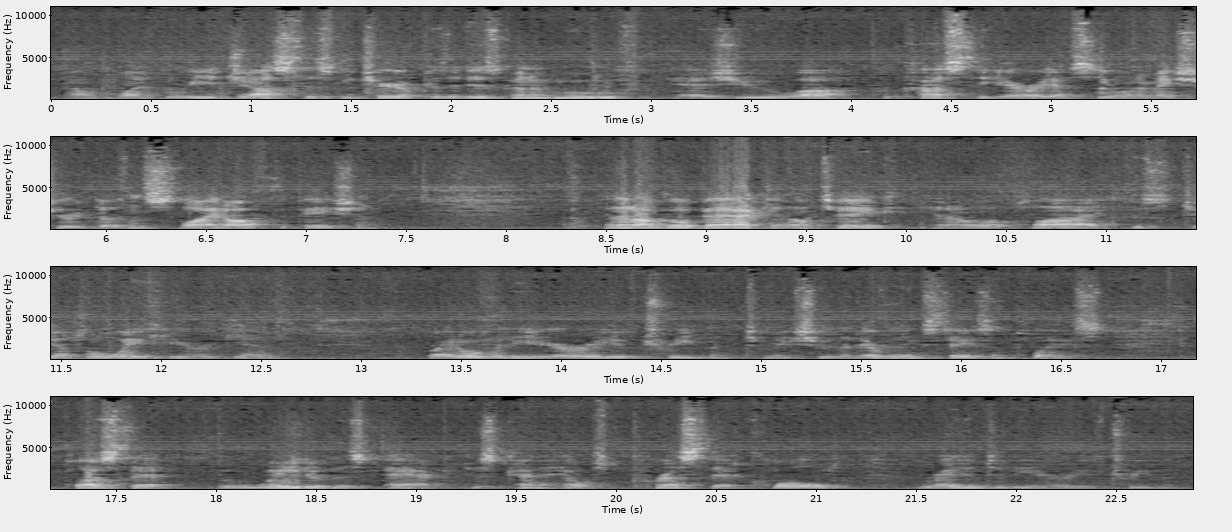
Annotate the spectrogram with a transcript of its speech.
I would want to readjust this material because it is going to move as you uh, percuss the area, so you want to make sure it doesn't slide off the patient. And then I'll go back and I'll take and I'll apply this gentle weight here again, right over the area of treatment to make sure that everything stays in place. Plus that the weight of this pack just kind of helps press that cold right into the area of treatment.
